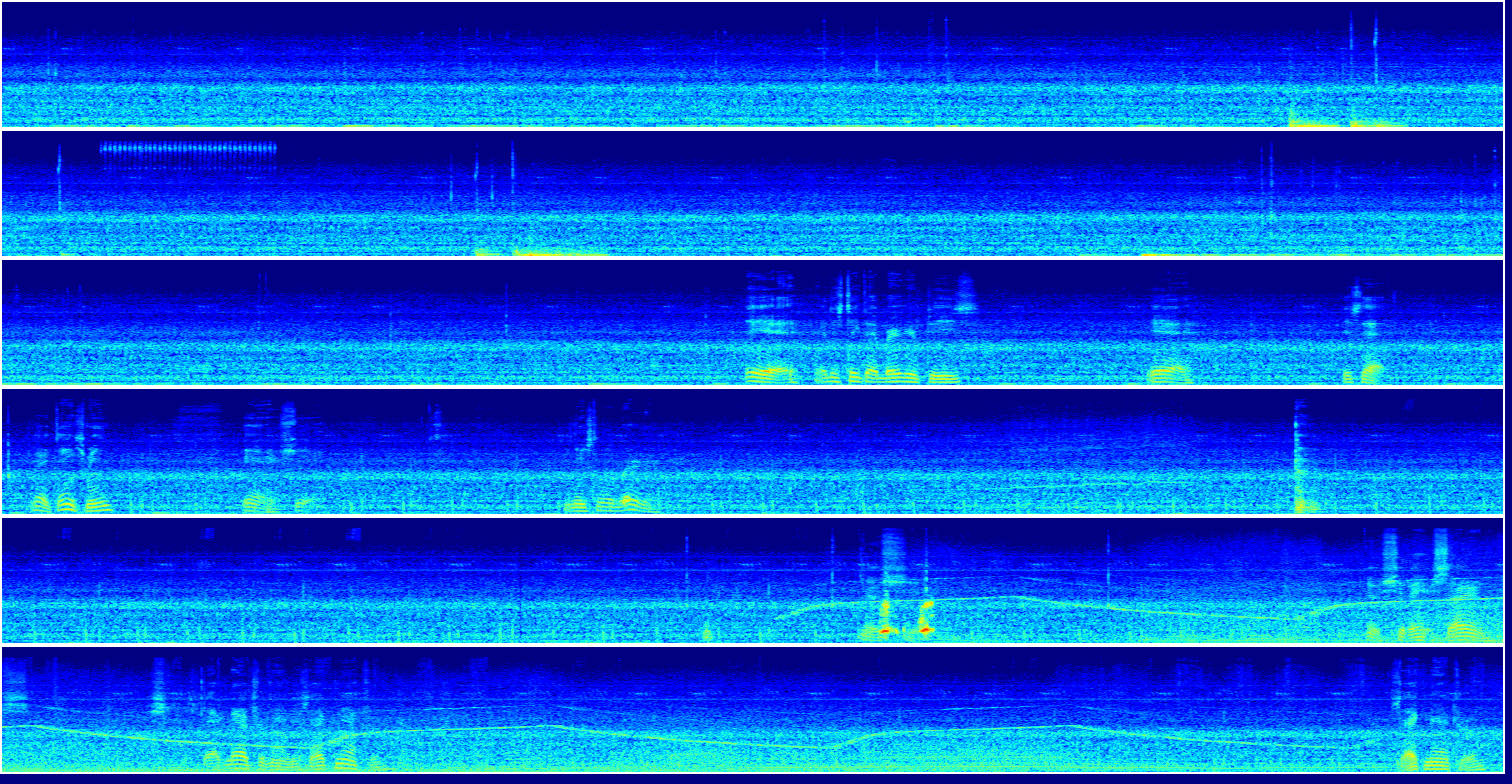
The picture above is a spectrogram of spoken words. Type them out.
Yeah, I just take that burger, please. Yeah. Just that. Yeah, thanks, man. Yeah, shit. Nice little burger. Oh shit. Oh shit, I hear sirens. Just act natural, man. Natural. Just act natural.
